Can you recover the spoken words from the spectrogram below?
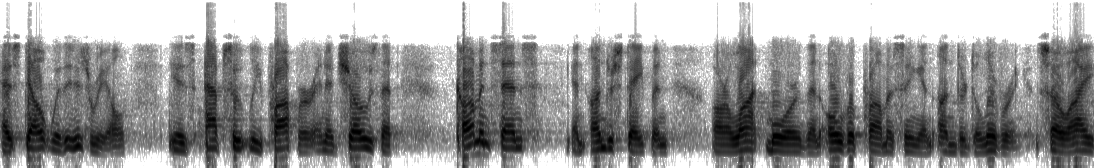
has dealt with Israel is absolutely proper, and it shows that common sense and understatement are a lot more than over promising and under delivering. So I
